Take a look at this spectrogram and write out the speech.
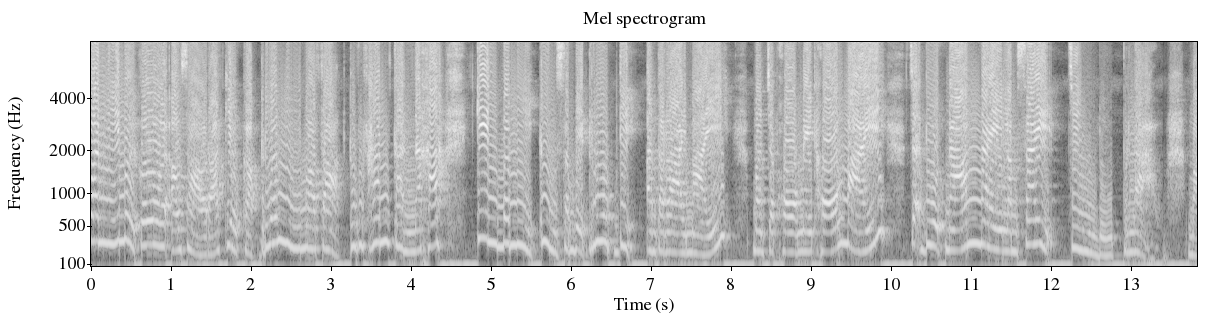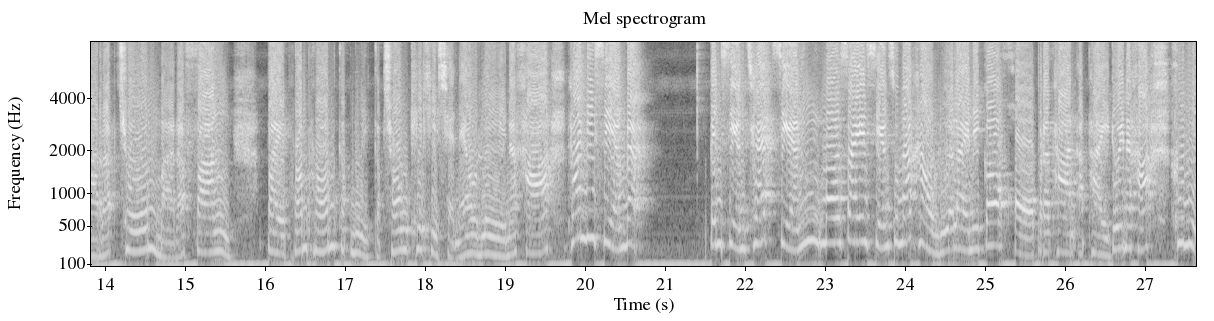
วันนี้หนุ่ยก็เลยเอาสาระเกี่ยวกับเรื่องนี้มาฝากทุกท่านกันนะคะ กินบะหมี่กึ่งสำเร็จรูปดิบอันตรายไหม มันจะพองในท้องไหม จะดูดน้ำในลำไส้จริงหรือเปล่า มารับชม มารับฟัง ไปพร้อมๆกับหนุ่ยกับช่อง KK Channel เลยนะคะ ถ้ามีเสียงแบบเป็นเสียงแชทเสียงมอไซค์เสียงสุนัขเห่าหรืออะไรนี่ก็ขอประทานอภัยด้วยนะคะ คือหนู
